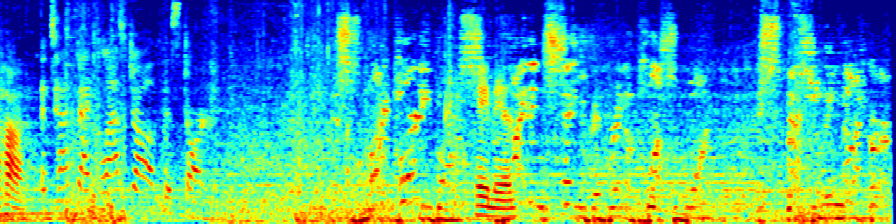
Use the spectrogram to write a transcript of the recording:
Aha. Attack that glass jaw of this dark. This is my party, boss. Hey, man. I didn't say you could bring a plus one, especially not her.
